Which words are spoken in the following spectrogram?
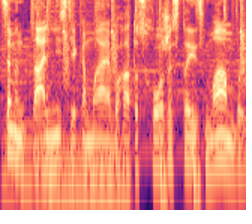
Це ментальність, яка має багато схожостей з мамбою.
